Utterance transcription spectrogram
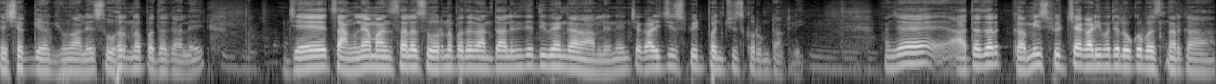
चषक घे- घेऊन आले सुवर्ण पदक आले. जे चांगल्या माणसाला सुवर्णपदक आणता आले नाही ते दिव्यांगांना आणले आणि यांच्या गाडीची स्पीड पंचवीस करून टाकली. म्हणजे आता जर कमी स्पीडच्या गाडीमध्ये लोक बसणार का?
